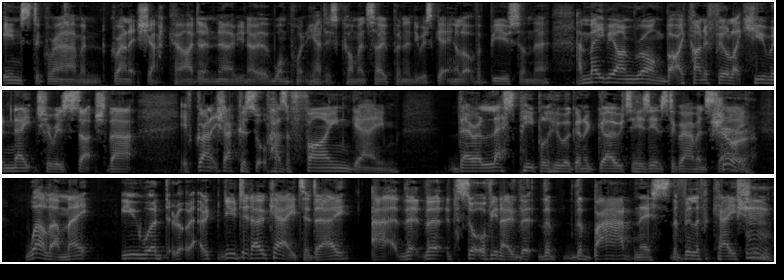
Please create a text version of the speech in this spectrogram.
Instagram and Granit Xhaka. I don't know. You know, at one point he had his comments open and he was getting a lot of abuse on there. And maybe I'm wrong, but I kind of feel like human nature is such that if Granit Xhaka sort of has a fine game, there are less people who are going to go to his Instagram and say, Sure. "Well done, mate." You would, you did okay today. Uh, the, the sort of, you know, the, the the badness, the vilification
